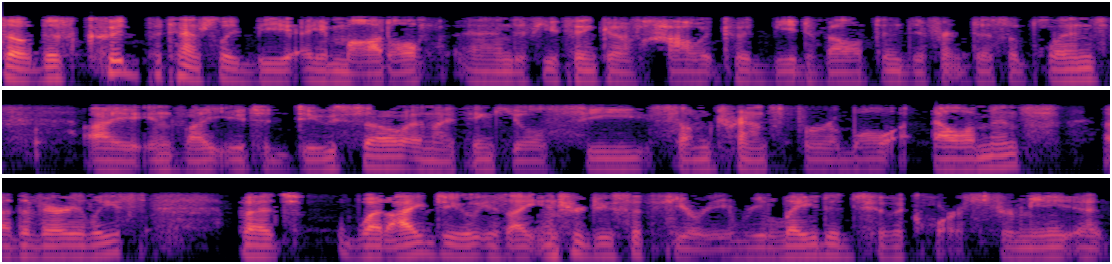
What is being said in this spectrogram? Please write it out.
So this could potentially be a model, and if you think of how it could be developed in different disciplines, I invite you to do so, and I think you'll see some transferable elements at the very least. But what I do is I introduce a theory related to the course. For me, it's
